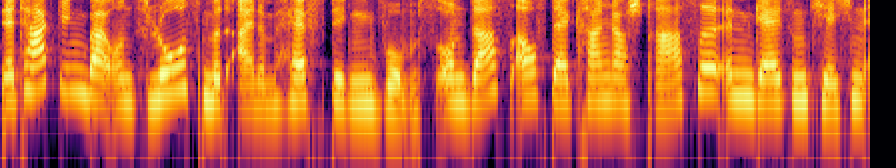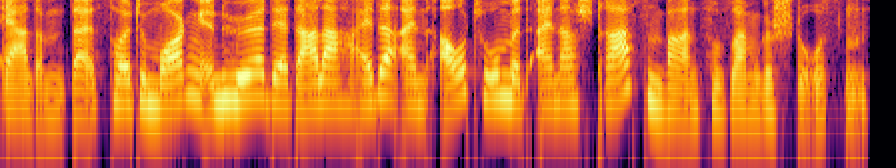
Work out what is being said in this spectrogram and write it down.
Der Tag ging bei uns los mit einem heftigen Wumms und das auf der Kranger Straße in Gelsenkirchen-Erlem. Da ist heute Morgen in Höhe der Dahler Heide ein Auto mit einer Straßenbahn zusammengestoßen.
